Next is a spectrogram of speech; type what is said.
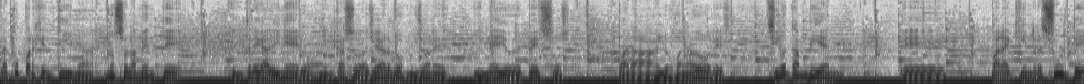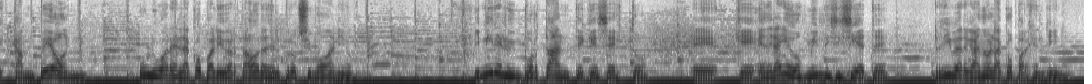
la Copa Argentina no solamente entrega dinero, en el caso de ayer dos millones y medio de pesos para los ganadores, sino también eh, para quien resulte campeón un lugar en la Copa Libertadores del próximo año. Y mire lo importante que es esto, eh, que en el año 2017 River ganó la Copa Argentina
